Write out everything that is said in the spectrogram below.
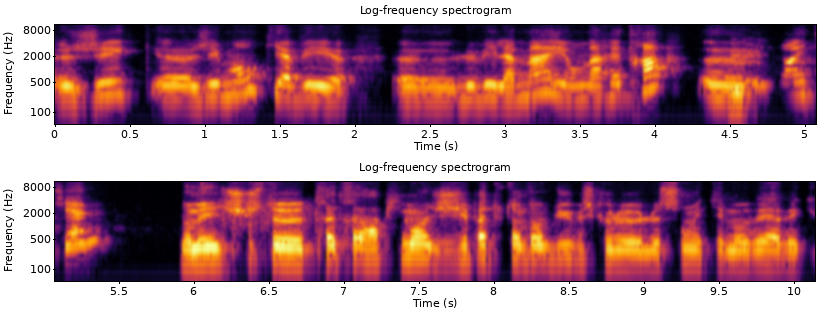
euh, Gémont qui avait euh, levé la main et on arrêtera. Jean-Étienne? Non, mais juste très très rapidement, je n'ai pas tout entendu parce que le, son était mauvais avec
